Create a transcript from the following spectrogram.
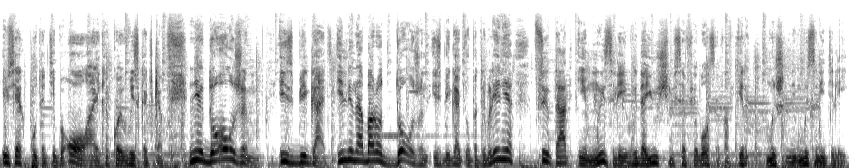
и всех путать, типа, о, ай, какой выскочка. Не должен избегать, или наоборот, должен избегать употребления цитат и мыслей выдающихся философов и мысли- мыслителей.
